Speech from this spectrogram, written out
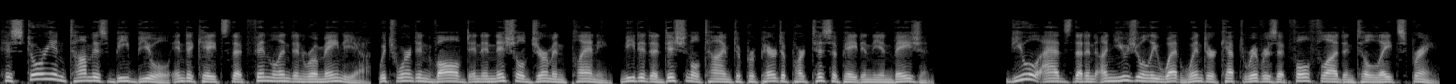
Historian Thomas B. Buell indicates that Finland and Romania, which weren't involved in initial German planning, needed additional time to prepare to participate in the invasion. Buell adds that an unusually wet winter kept rivers at full flood until late spring.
